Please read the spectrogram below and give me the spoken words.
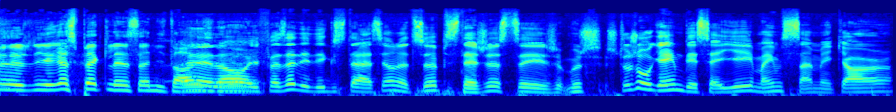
Euh, Je respecte le sanitaire. C'est non, correct. il faisait des dégustations de ça, puis c'était juste, tu sais, je- moi, je je suis toujours game d'essayer, même si ça m'écœure.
